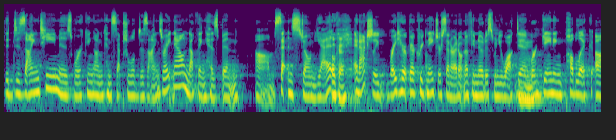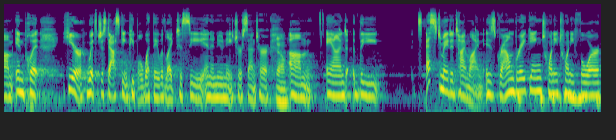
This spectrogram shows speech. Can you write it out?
the design team is working on conceptual designs right now. Nothing has been um, set in stone yet. Okay. And actually, right here at Bear Creek Nature Center, I don't know if you noticed when you walked in, mm-hmm. we're gaining public um, input here with just asking people what they would like to see in a new nature center. Yeah. Um, and the estimated timeline is groundbreaking 2024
